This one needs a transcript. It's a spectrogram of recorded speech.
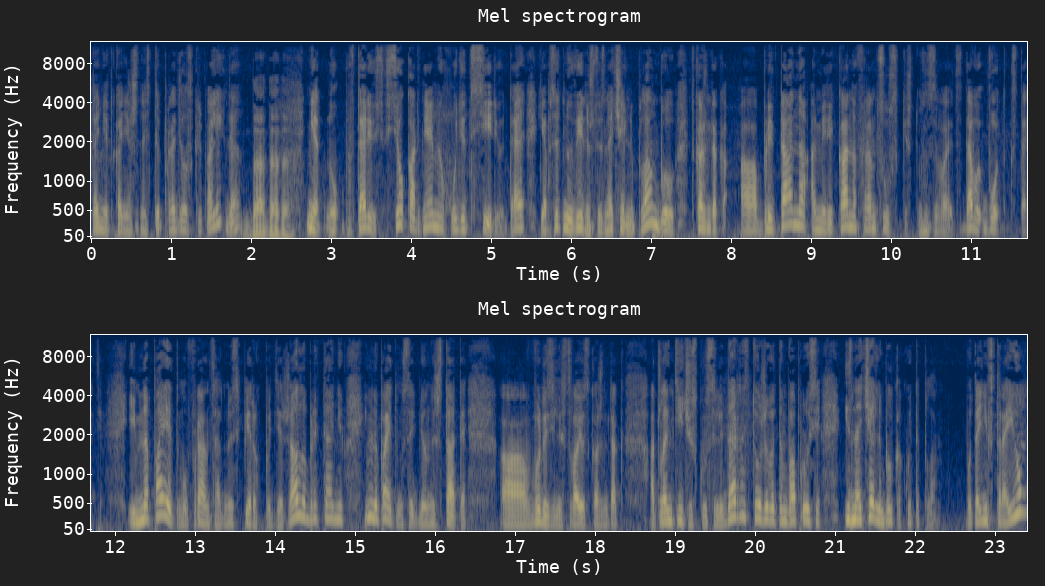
Да нет, конечно, если ты продел Скрипалей, да? Да, да, да. Нет, ну, повторюсь, все корнями уходит в Сирию, да? Я абсолютно уверен, что изначальный план был, скажем так, а, британо-американо-французский, что называется, да? Вот, кстати. Именно поэтому Франция одной из первых поддержала Британию, именно поэтому Соединенные Штаты а, выразили свою, скажем так, атлантическую солидарность тоже в этом вопросе. Изначально был какой-то план. Вот они втроем,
